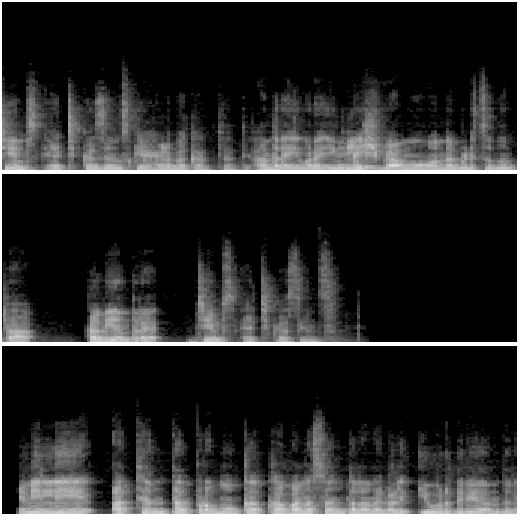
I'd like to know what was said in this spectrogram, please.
ಜೇಮ್ಸ್ ಎಚ್ ಕಸಿನ್ಸ್ಗೆ ಹೇಳಬೇಕಾಗ್ತೈತಿ. ಅಂದ್ರೆ ಇವರ ಇಂಗ್ಲಿಷ್ ವ್ಯಾಮೋಹವನ್ನು ಬಿಡಿಸಿದಂತ ಕವಿ ಅಂದ್ರೆ ಜೇಮ್ಸ್ ಎಚ್ ಕಸಿನ್ಸ್ ಇನ್ನು ಇಲ್ಲಿ ಅತ್ಯಂತ ಪ್ರಮುಖ ಕವನ ಸಂಕಲನಗಳು ಇವ್ರದ್ರಿ ಅಂದ್ರ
